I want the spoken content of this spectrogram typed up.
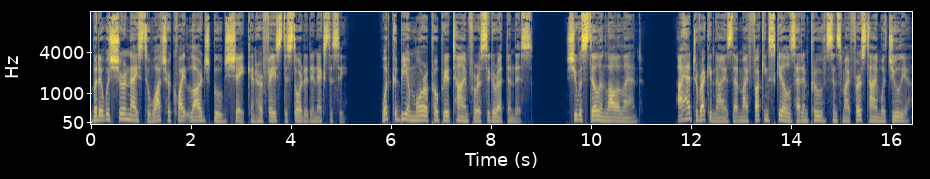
But it was sure nice to watch her quite large boobs shake and her face distorted in ecstasy. What could be a more appropriate time for a cigarette than this? She was still in La La Land. I had to recognize that my fucking skills had improved since my first time with Julia.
